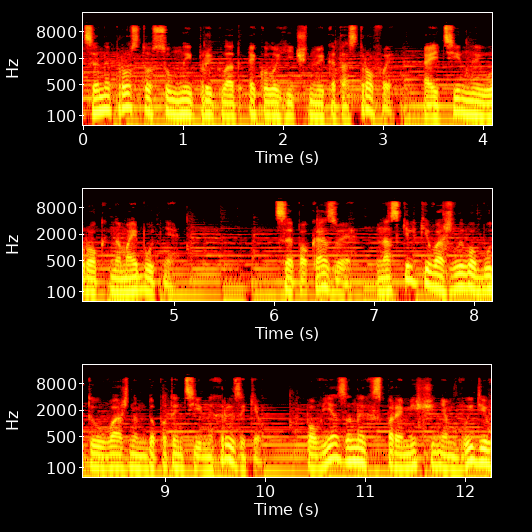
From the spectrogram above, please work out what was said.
це не просто сумний приклад екологічної катастрофи, а й цінний урок на майбутнє. Це показує, наскільки важливо бути уважним до потенційних ризиків, пов'язаних з переміщенням видів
